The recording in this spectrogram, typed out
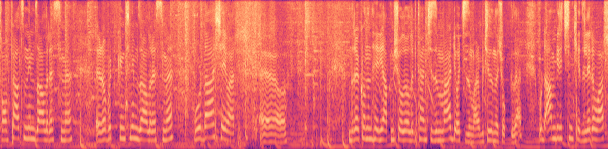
Tom Felton'ın imzalı resmi, e, Robert Grint'in imzalı resmi. Burada şey var. E, Draco'nun Harry yapmış olduğu bir tane çizim var diye o çizim var. Bu çizim de çok güzel. Burada Amber için kedileri var.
